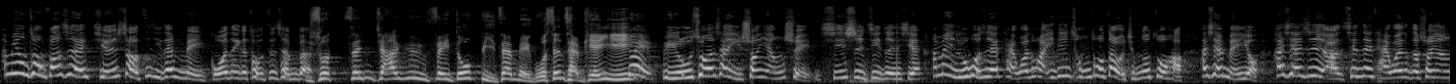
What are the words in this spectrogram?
他们用这种方式来减少自己在美国的一个投资成本。你说增加运费都比在美国生产便宜？对，比如说像以双。洋水、稀释剂这些，他们如果是在台湾的话，一定从头到尾全部都做好。他现在没有，他现在是啊，现在台湾那个双氧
